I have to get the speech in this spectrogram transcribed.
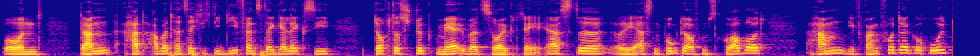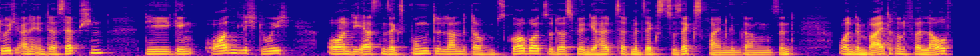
Und dann hat aber tatsächlich die Defense der Galaxy doch das Stück mehr überzeugt. Der erste, die ersten Punkte auf dem Scoreboard haben die Frankfurter geholt durch eine Interception. Die ging ordentlich durch und die ersten sechs Punkte landeten auf dem Scoreboard, sodass wir in die Halbzeit mit 6 zu 6 reingegangen sind. Und im weiteren Verlauf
